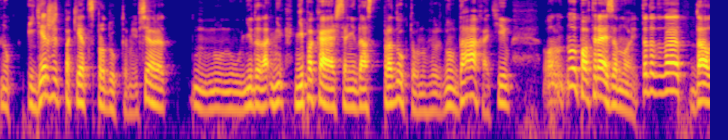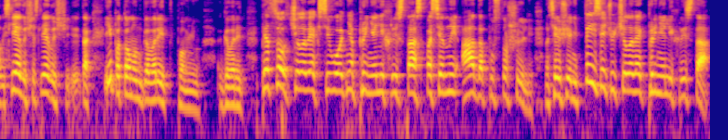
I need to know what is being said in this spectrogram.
Ну, и держит пакет с продуктами. Все говорят, ну, ну, не, да, не, не покаешься, не даст продуктов. Ну, ну да, хотим. Он, ну, повторяй за мной. Та-та-та-та, дал. И следующий, следующий. И, так. и потом он говорит, помню, говорит, 500 человек сегодня приняли Христа, спасены, ада пустошили. На следующий день тысячу человек приняли Христа,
